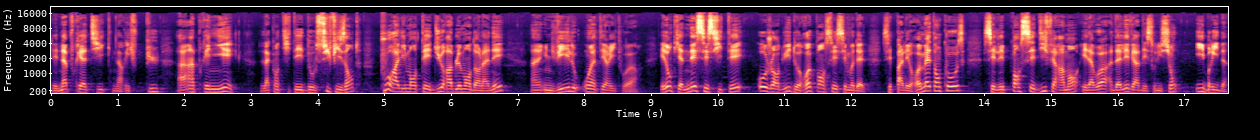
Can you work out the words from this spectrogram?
les nappes phréatiques n'arrivent plus à imprégner la quantité d'eau suffisante pour alimenter durablement dans l'année une ville ou un territoire. Et donc, il y a nécessité aujourd'hui de repenser ces modèles. Ce n'est pas les remettre en cause, c'est les penser différemment et d'aller vers des solutions hybrides.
